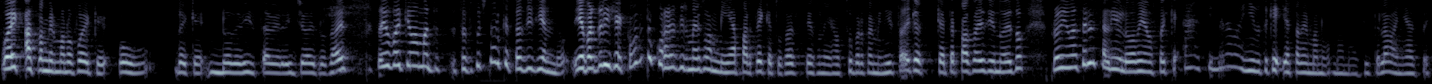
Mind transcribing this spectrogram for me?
fue, hasta mi hermano fue de que, oh, de que no debiste haber dicho eso, ¿sabes? O sea, yo fue que, mamá, ¿te, estás escuchando lo que estás diciendo? Y aparte dije, ¿cómo se te ocurre decirme eso a mí? Aparte de que tú sabes que tienes una hija súper feminista, y que, ¿qué te pasa diciendo eso? Pero a mi mamá se le salió y luego mi mamá fue que, ah, sí me la bañé, no sé qué. Y hasta mi hermano, mamá, sí te la bañaste.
